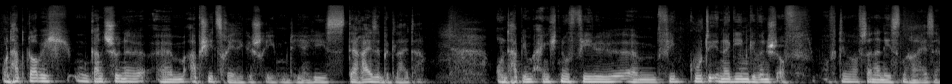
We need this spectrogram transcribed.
und habe, glaube ich, eine ganz schöne ähm, Abschiedsrede geschrieben, die hieß Der Reisebegleiter. Und habe ihm eigentlich nur viel, ähm, viel gute Energien gewünscht auf, auf, dem, auf seiner nächsten Reise.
